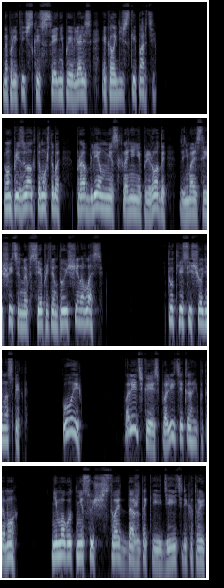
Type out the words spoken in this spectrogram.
на политической сцене появлялись экологические партии. Он призывал к тому, чтобы проблемами сохранения природы занимались решительно все претендующие на власть. И тут есть еще один аспект. Увы, политика есть политика, и потому не могут не существовать даже такие деятели, которые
